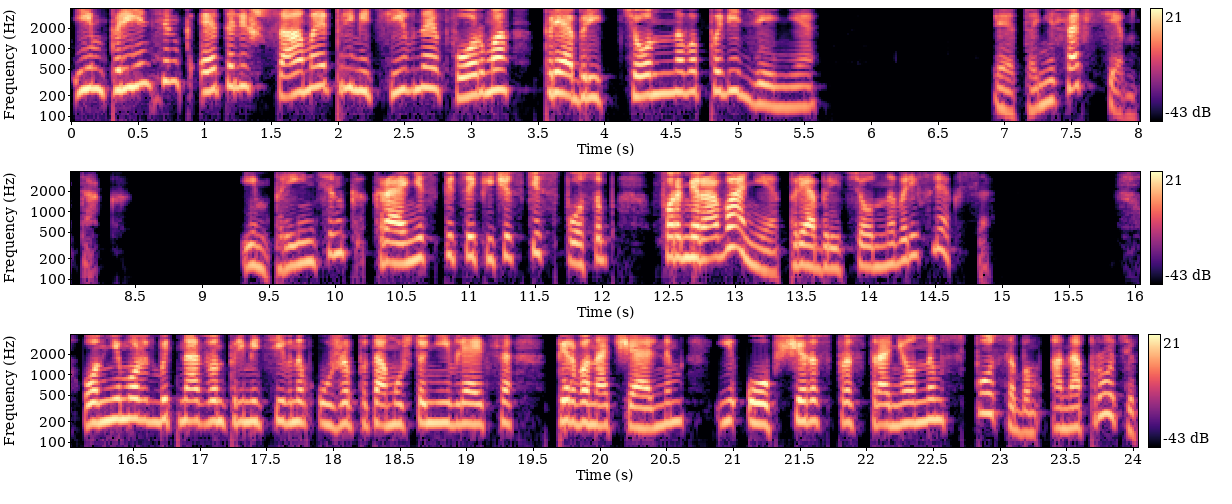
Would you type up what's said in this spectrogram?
Импринтинг — это лишь самая примитивная форма приобретенного поведения. Это не совсем так. Импринтинг — крайне специфический способ формирования приобретенного рефлекса. Он не может быть назван примитивным уже потому, что не является первоначальным и общераспространенным способом, а, напротив,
